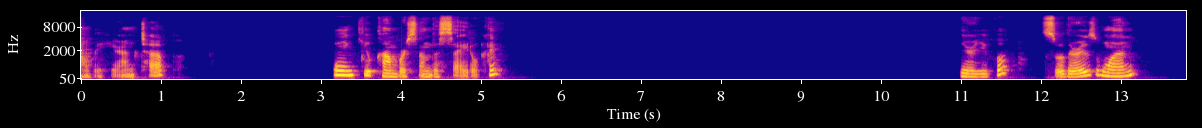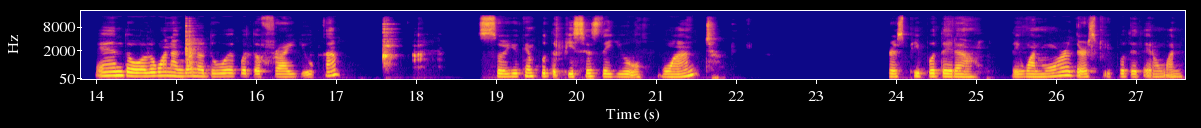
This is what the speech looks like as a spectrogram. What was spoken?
over here on top. And cucumbers on the side okay? There you go. So there is one. And the other one I'm gonna do it with the fried yuca. So you can put the pieces that you want. There's people that uh, they want more. There's people that they don't want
